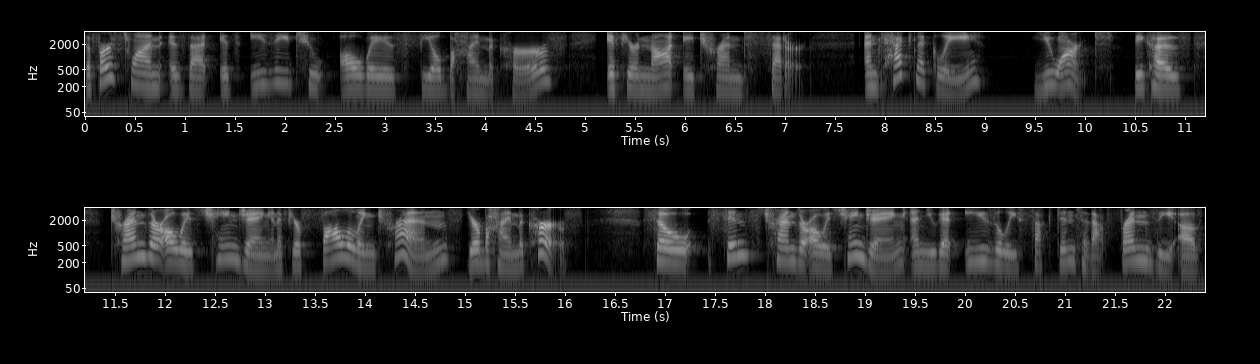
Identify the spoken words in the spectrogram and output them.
The first one is that it's easy to always feel behind the curve if you're not a trend setter. And technically, you aren't because trends are always changing. And if you're following trends, you're behind the curve. So, since trends are always changing and you get easily sucked into that frenzy of,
